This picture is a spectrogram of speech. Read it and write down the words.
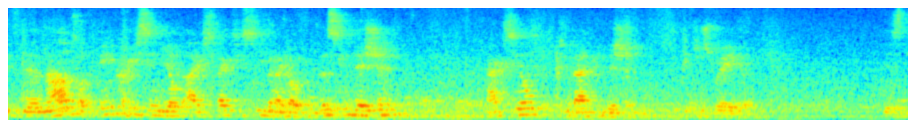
It's the amount of increase in yield I expect to see when I go from this condition, axial, to that condition, which is radial, is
